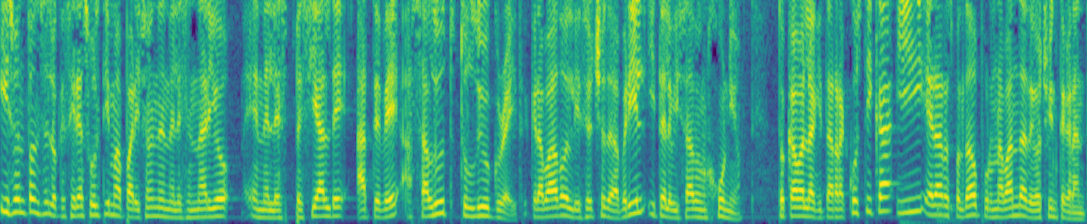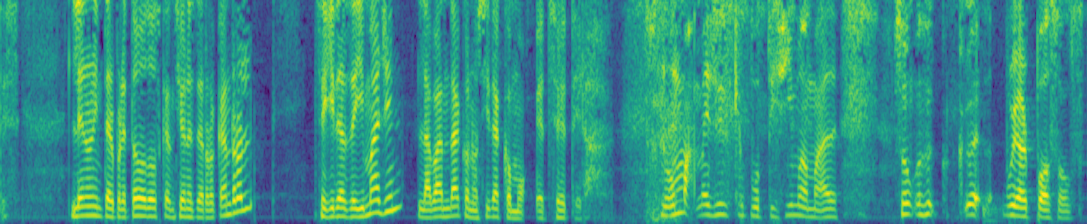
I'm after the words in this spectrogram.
hizo entonces lo que sería su última aparición en el escenario en el especial de ATV A Salute to Lou Great, grabado el 18 de abril y televisado en junio. Tocaba la guitarra acústica y era respaldado por una banda de ocho integrantes. Lennon interpretó dos canciones de rock and roll, seguidas de Imagine, la banda conocida como Etcétera. No mames, es que putísima madre. Son, we are puzzles.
